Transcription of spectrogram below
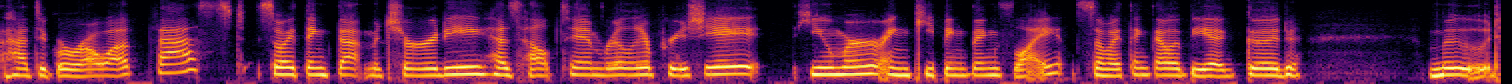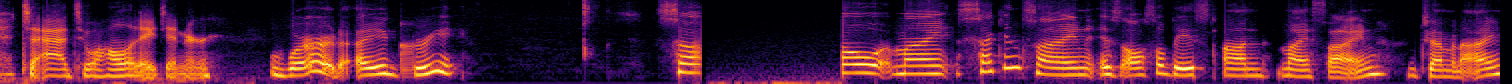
had to grow up fast. So I think that maturity has helped him really appreciate humor and keeping things light. So I think that would be a good mood to add to a holiday dinner. Word, I agree. So, so my second sign is also based on my sign, Gemini.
